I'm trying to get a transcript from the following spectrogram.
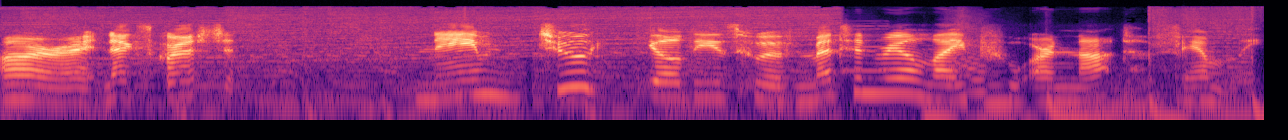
Alright, next question. Name two guildies who have met in real life who are not family.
